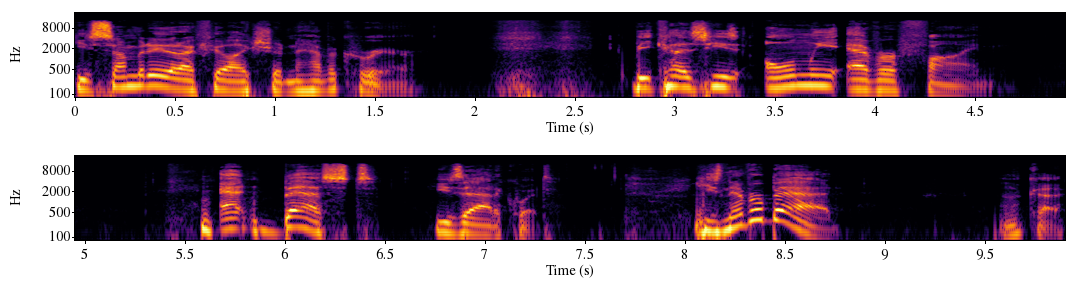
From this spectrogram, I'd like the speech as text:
He's somebody that I feel like shouldn't have a career because he's only ever fine. At best, he's adequate. He's never bad. Okay.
